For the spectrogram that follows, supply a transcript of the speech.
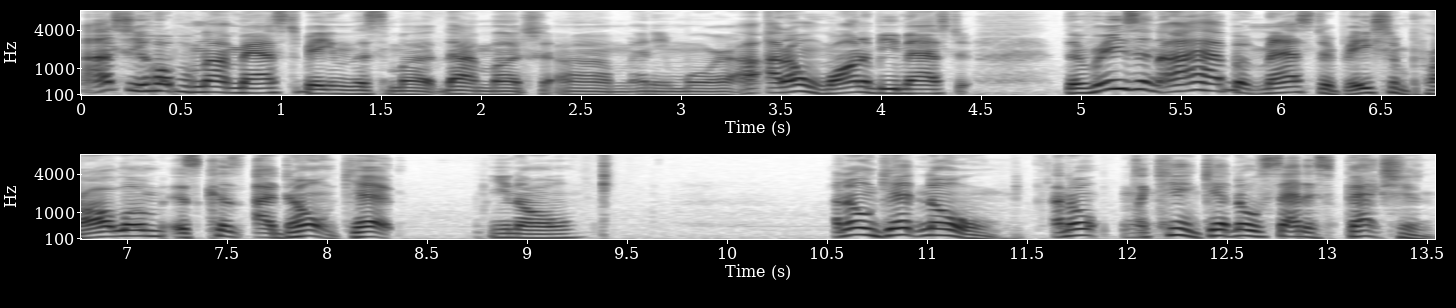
I actually hope I'm not masturbating this much, that much um, anymore. I, I don't want to be master. The reason I have a masturbation problem is because I don't get, you know, I don't get no, I don't, I can't get no satisfaction.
